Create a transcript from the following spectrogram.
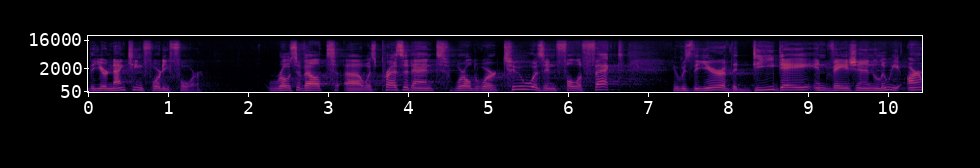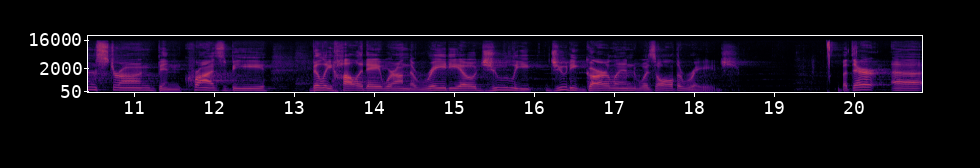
the year 1944. Roosevelt uh, was president, World War II was in full effect. It was the year of the D Day invasion. Louis Armstrong, Bing Crosby, Billie Holiday were on the radio. Julie, Judy Garland was all the rage. But there, uh,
